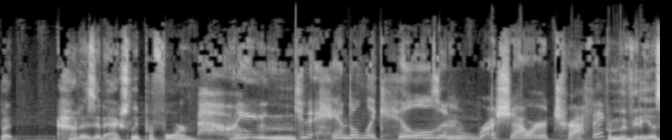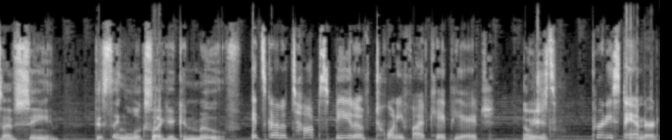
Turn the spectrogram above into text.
but how does it actually perform? I mean, can it handle like hills and rush hour traffic? From the videos I've seen, this thing looks like it can move. It's got a top speed of 25 kph, Oh, which is pretty standard,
